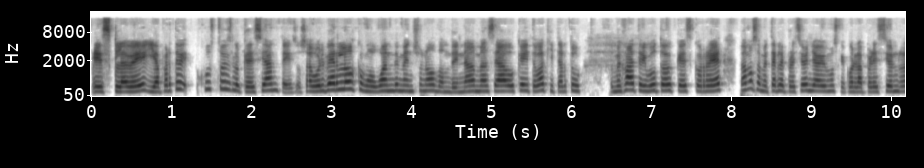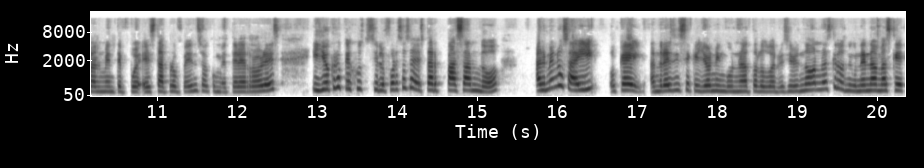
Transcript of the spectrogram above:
es, clave y aparte justo es lo que decía antes, o sea, volverlo como one dimensional donde nada más sea, ok, te voy a quitar tu, tu mejor atributo que es correr, vamos a meterle presión, ya vemos que con la presión realmente está propenso a cometer errores y yo creo que justo si lo fuerzas a estar pasando, al menos ahí, ok, Andrés dice que yo ninguno a todos los wide. No, no es que los ningune nada más que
